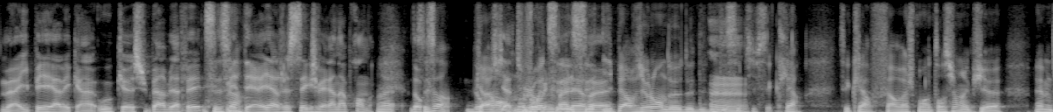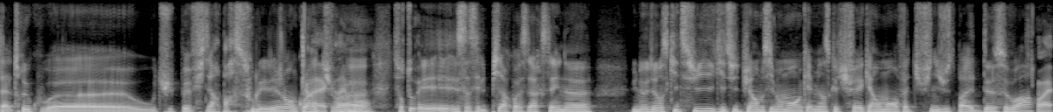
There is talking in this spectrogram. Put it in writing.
me hyper avec un hook euh, super bien fait, C'est mais derrière je sais que je vais rien apprendre. Ouais, Donc- c'est ça. donc, il y a Donc, toujours fait, une c'est- valeur, C'est euh, hyper violent de, de, de- de Hmm. déceptif, c'est clair. C'est clair, faut faire vachement attention. Et puis, euh, même, t'as le truc où, euh, où tu peux finir par saouler les gens, quoi. Ouais, tu vois, surtout, et, et ça, c'est le pire, quoi. C'est-à-dire que t'as une, une audience qui te suit, qui te suit depuis un petit moment, qui aime bien ce que tu fais, et qu'à un moment, en fait, tu finis juste par les décevoir. Ouais.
